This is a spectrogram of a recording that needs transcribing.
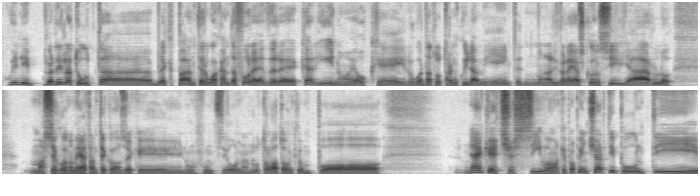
quindi per dirla tutta, Black Panther Wakanda Forever è carino, è ok, l'ho guardato tranquillamente, non arriverei a sconsigliarlo, ma secondo me ha tante cose che non funzionano, l'ho trovato anche un po' neanche eccessivo, ma che proprio in certi punti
